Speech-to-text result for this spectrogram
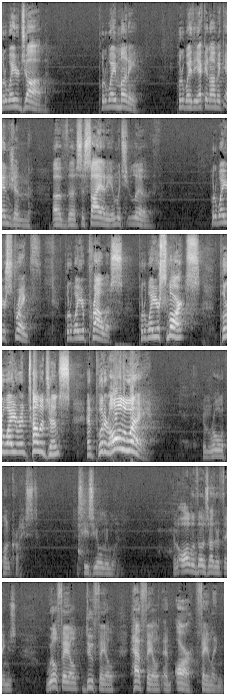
Put away your job. Put away money. Put away the economic engine of the society in which you live. Put away your strength. Put away your prowess. Put away your smarts. Put away your intelligence and put it all away and roll upon Christ because He's the only one. And all of those other things will fail, do fail, have failed, and are failing.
